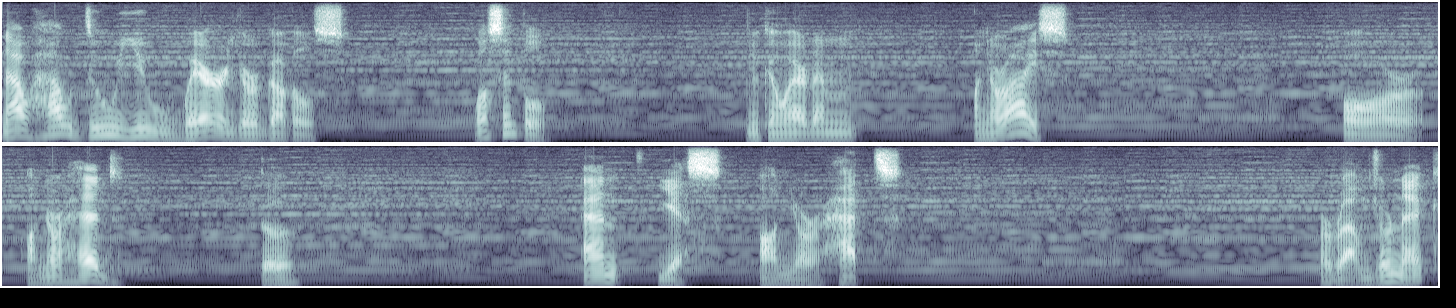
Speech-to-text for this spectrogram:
Now how do you wear your goggles? Well simple. You can wear them on your eyes or on your head. Duh. And Yes, on your hat. Around your neck.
